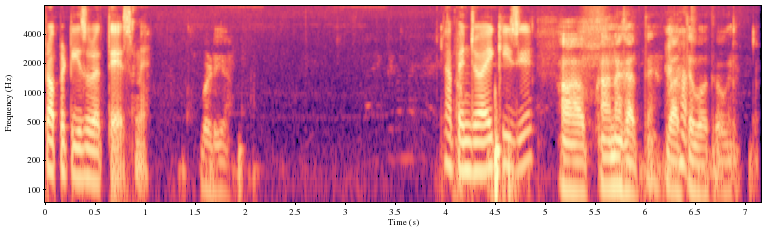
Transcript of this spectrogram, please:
प्रॉपर्टीज़ रहते हैं इसमें। बढ़िया। आप एंजॉय कीजिए। हाँ आप खाना खाते हैं बातें हाँ। बहुत हो गई।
